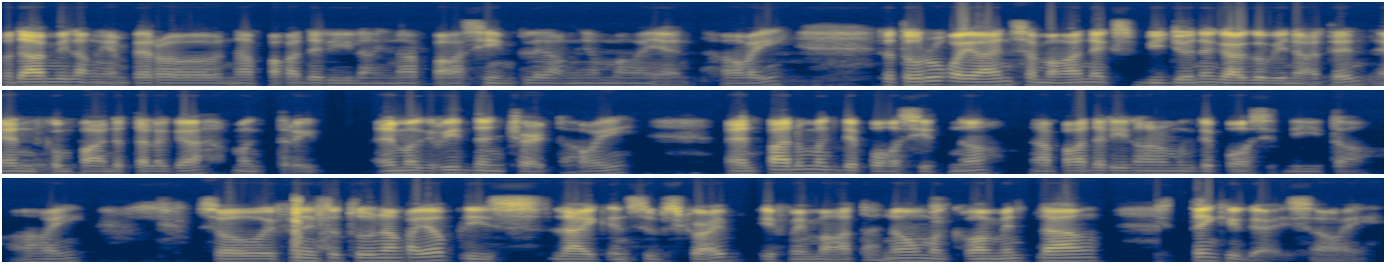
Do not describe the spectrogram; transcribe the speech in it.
madami lang yan pero napakadali lang, napakasimple lang yung mga yan. Okay? Tuturo ko yan sa mga next video na gagawin natin and kung paano talaga mag-trade and mag-read ng chart, okay? And paano mag-deposit, no? Napakadali lang na mag-deposit dito, okay? So, if natutunan kayo, please like and subscribe. If may mga tanong, mag-comment lang. Thank you guys, okay?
